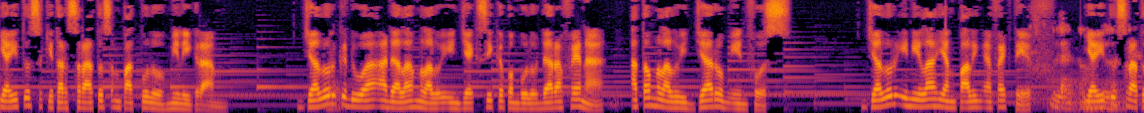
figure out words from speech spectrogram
yaitu sekitar 140 mg. Jalur kedua adalah melalui injeksi ke pembuluh darah vena, atau melalui jarum infus. Jalur inilah yang paling efektif, yaitu 100%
